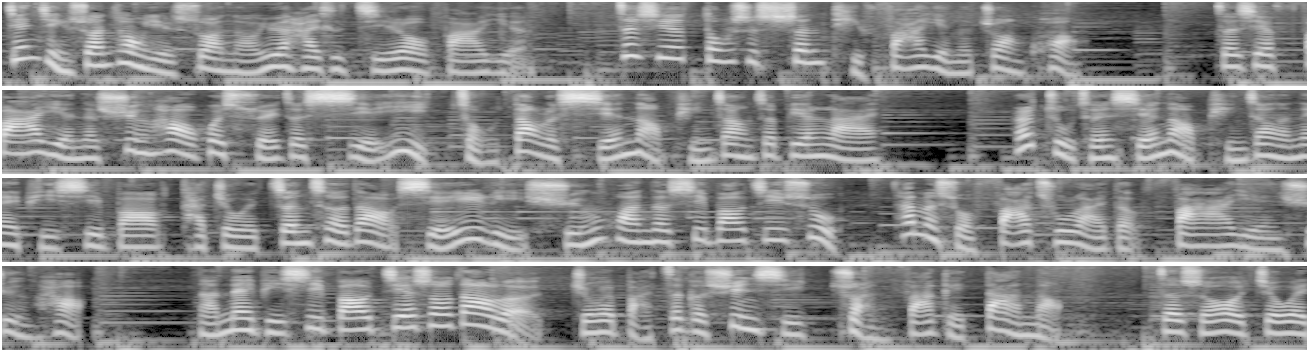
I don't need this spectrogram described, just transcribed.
肩颈酸痛也算哦，因为还是肌肉发炎，这些都是身体发炎的状况。这些发炎的讯号会随着血液走到了血脑屏障这边来，而组成血脑屏障的内皮细胞，它就会侦测到血液里循环的细胞激素，他们所发出来的发炎讯号。那内皮细胞接收到了，就会把这个讯息转发给大脑。这时候就会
